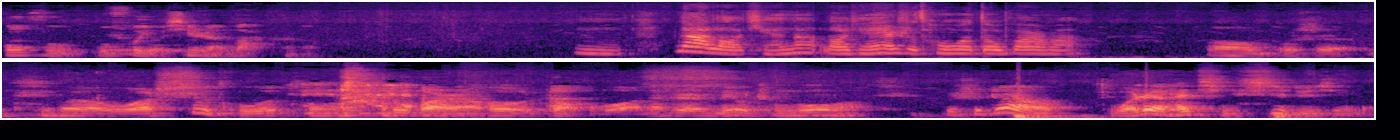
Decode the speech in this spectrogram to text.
功夫不负有心人吧，可能。嗯，那老田呢？老田也是通过豆瓣吗？哦，不是，那个我试图从豆瓣然后找过，但是没有成功啊。就是这样，我这个还挺戏剧性的。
